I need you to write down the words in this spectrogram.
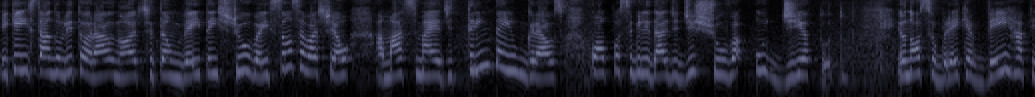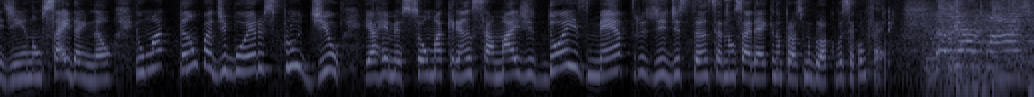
E quem está no litoral norte também tem chuva. Em São Sebastião, a máxima é de 31 graus, com a possibilidade de chuva o dia todo. E o nosso break é bem rapidinho, não sai daí não. E uma tampa de bueiro explodiu e arremessou uma criança a mais de 2 metros de distância. Não sai daí que no próximo bloco você confere. Eu quero mais.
